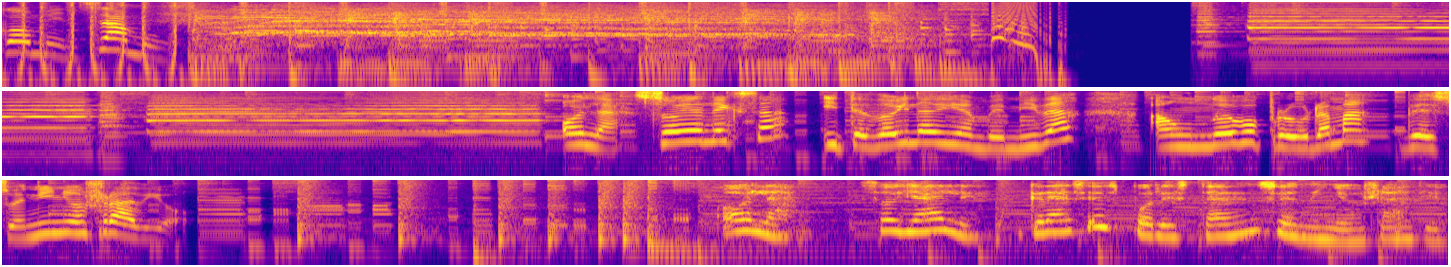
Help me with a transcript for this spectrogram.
¡Comenzamos! Hola, soy Alexa y te doy la bienvenida a un nuevo programa de Sueniños Radio. Hola, soy Ale. Gracias por estar en Sueniños Radio,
